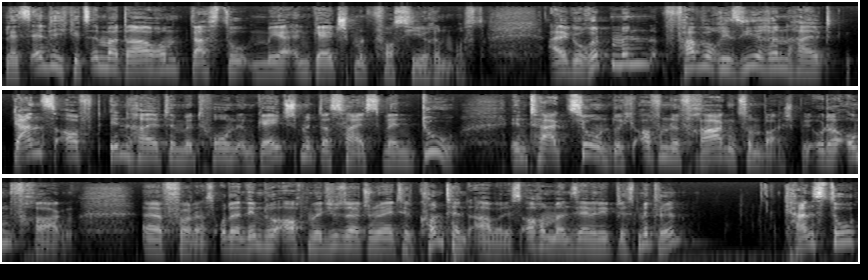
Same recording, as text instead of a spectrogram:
letztendlich geht's immer darum, dass du mehr Engagement forcieren musst. Algorithmen favorisieren halt ganz oft Inhalte mit hohem Engagement. Das heißt, wenn du Interaktion durch offene Fragen zum Beispiel oder Umfragen äh, förderst oder indem du auch mit User-Generated Content arbeitest, auch immer ein sehr beliebtes Mittel, kannst du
